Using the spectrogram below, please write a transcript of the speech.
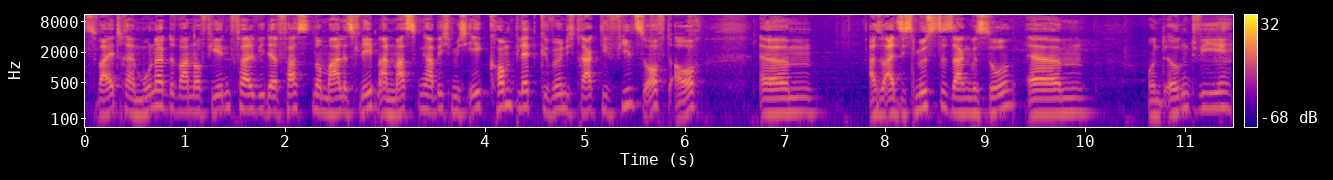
zwei, drei Monate waren auf jeden Fall wieder fast normales Leben. An Masken habe ich mich eh komplett gewöhnt. Ich trage die viel zu oft auch. Ähm, also, als ich es müsste, sagen wir es so. Ähm, und irgendwie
